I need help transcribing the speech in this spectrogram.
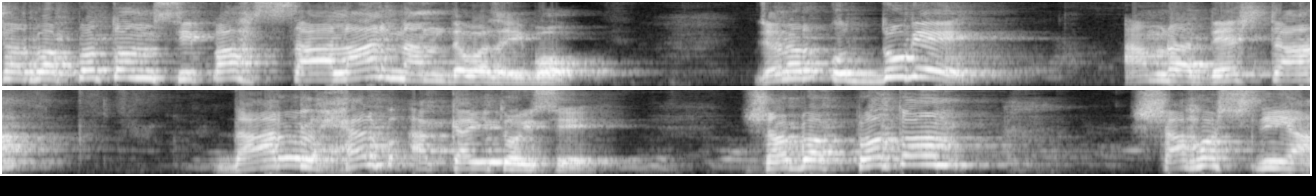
সর্বপ্রথম সিপাহ সালার নাম দেওয়া যাইব। যেনর উদ্যোগে আমরা দেশটা দারুল হেরব আখ্যায়িত হয়েছে সর্বপ্রথম সাহস নিয়া,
